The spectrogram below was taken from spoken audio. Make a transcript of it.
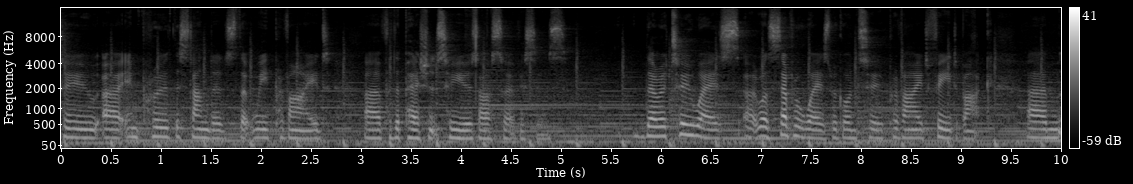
to uh, improve the standards that we provide uh, for the patients who use our services. There are two ways, uh, well several ways we're going to provide feedback. Um,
